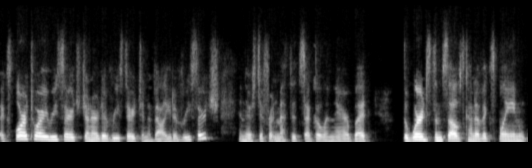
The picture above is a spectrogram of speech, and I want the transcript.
exploratory research, generative research, and evaluative research. And there's different methods that go in there, but the words themselves kind of explain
